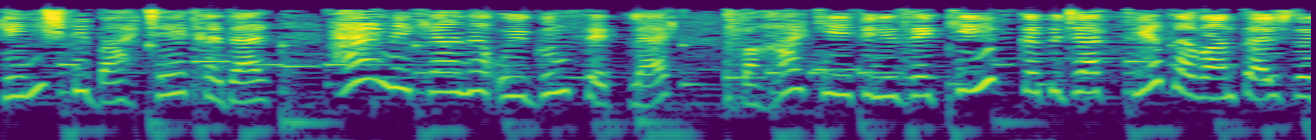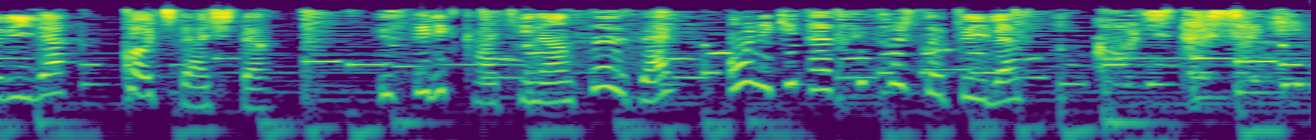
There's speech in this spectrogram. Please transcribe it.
geniş bir bahçeye kadar her mekana uygun setler, bahar keyfinize keyif katacak fiyat avantajlarıyla Koçtaş'ta. Üstelik kart finansı özel 12 taksit fırsatıyla. Koçtaş'a ev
